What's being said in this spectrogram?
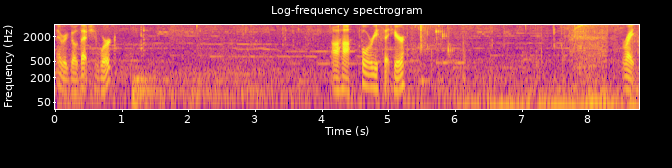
There we go, that should work. Aha, full reset here. Right.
